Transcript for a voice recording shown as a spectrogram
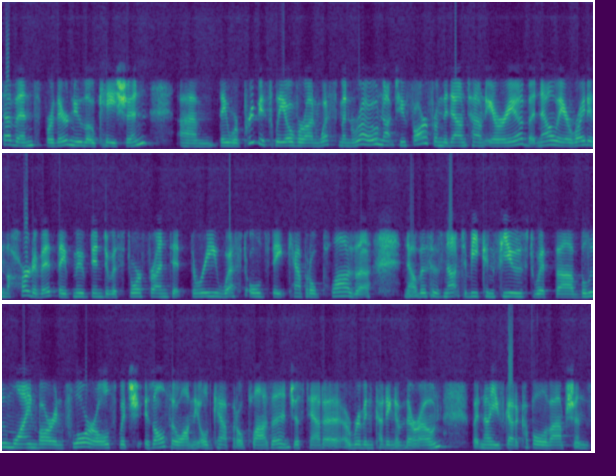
7th, for their new location. Um, they were previously over on West Monroe, not too far from the downtown area, but now they are right in the heart of it. They've moved into a storefront at 3 West Old State Capitol Plaza. Now, this is not to be confused with uh, Bloom Wine Bar and Florals, which is also on the Old Capitol Plaza and just had a, a ribbon cutting of their own. But now you've got a couple of options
